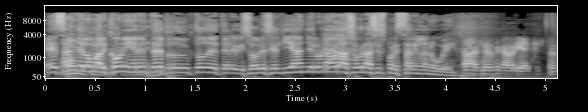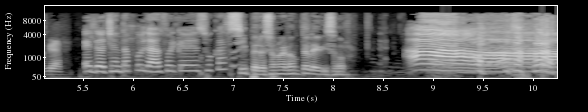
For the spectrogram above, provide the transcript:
es Ángelo Marconi, gerente de producto de televisores El día Ángelo, un abrazo, gracias por estar en la nube. Gracias, Gabriel, que estés bien. ¿El de 80 pulgadas fue el que vi en su casa? Sí, pero eso no era un televisor. ¡Ah!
